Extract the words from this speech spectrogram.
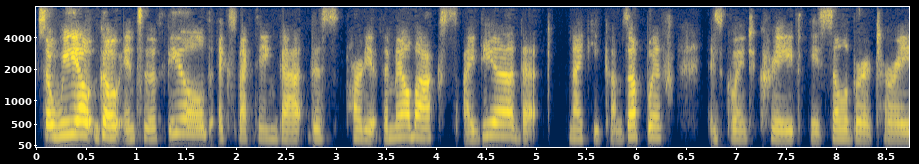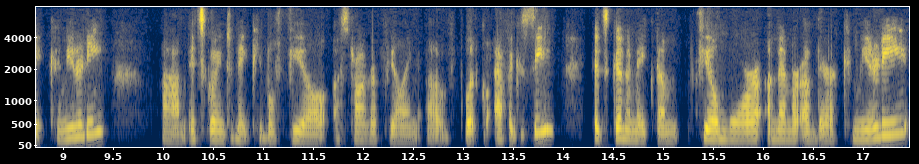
So we go into the field expecting that this party at the mailbox idea that Nike comes up with is going to create a celebratory community. Um, it's going to make people feel a stronger feeling of political efficacy. It's going to make them feel more a member of their community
